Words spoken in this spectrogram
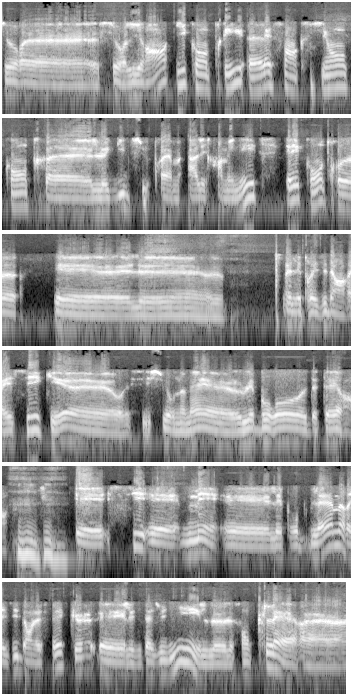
sur euh, sur l'Iran, y compris les sanctions contre euh, le guide suprême Ali Khamenei et contre le le président Raisi, qui est aussi surnommé le bourreau de Téhéran. Mmh, mmh. Et mais les problèmes résident dans le fait que les États-Unis le, font clair, euh,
